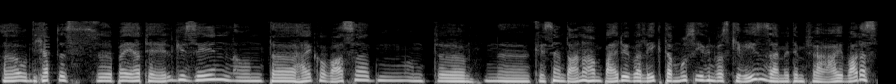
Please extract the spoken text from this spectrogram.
Äh, und ich habe das äh, bei RTL gesehen und äh, Heiko Wasser und Christian Dahner haben beide überlegt, da muss irgendwas gewesen sein mit dem Ferrari. War das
